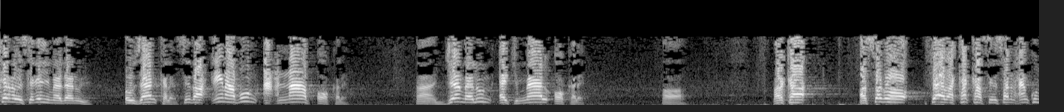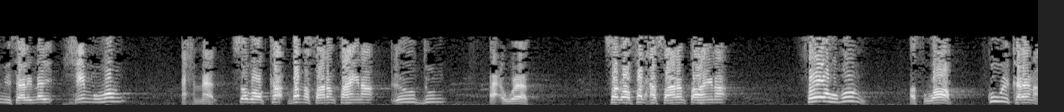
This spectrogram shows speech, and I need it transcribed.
kalena wa iskaga yimaadaan u yihi awsaan kale sida cinabun acnaab oo kale. Jamalun ajmaal oo kale. Marka isagoo fa'da ka kasirsan maxaan ku misaalinay ximlun axmaal isagoo ka dana saaran tahayna cuudun acwaad isagoo fadxa saaran tahayna thawbun ahwaab kuwii kalena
